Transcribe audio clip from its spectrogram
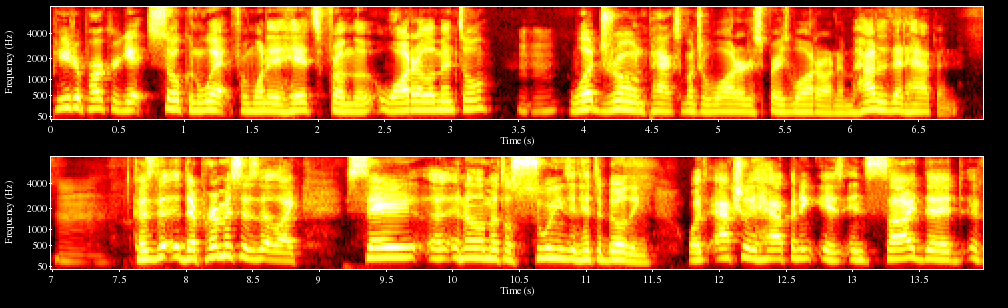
Peter Parker get soaking wet from one of the hits from the water elemental. hmm What drone packs a bunch of water to sprays water on him? How did that happen? Mm. Because the, the premise is that like, say uh, an elemental swings and hits a building. What's actually happening is inside the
